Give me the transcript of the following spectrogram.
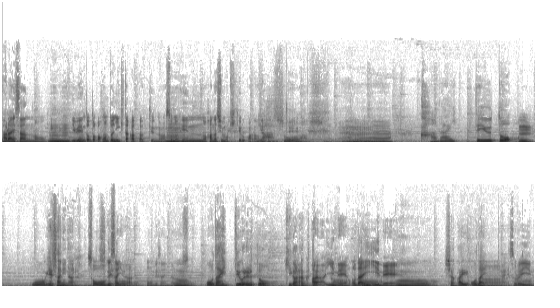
新井さんのうん。うんイベントとか本当に行きたかったっていうのはその辺の話も聞けるかなと思って。いやそうなんですよ。ね、課題っていうとうん。大げさになるそう大げさになる。大げさになるんですよ、うん、お題って言われると気が楽というか。あいいね。お題いいね。うん。うん。社会お題みたいあなーそれいいな。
